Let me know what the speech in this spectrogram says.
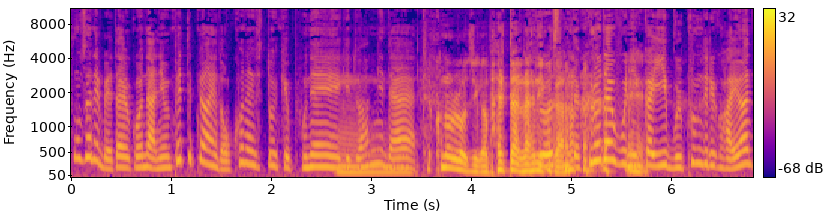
풍선에 매달거나 아니면 페트병 안에 넣거나 해서 또 이렇게 보내기도 음, 합니다. 테크놀로지가 발달하니까. 그렇습니다. 그러다 보니까 네. 이 물품들이 과연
